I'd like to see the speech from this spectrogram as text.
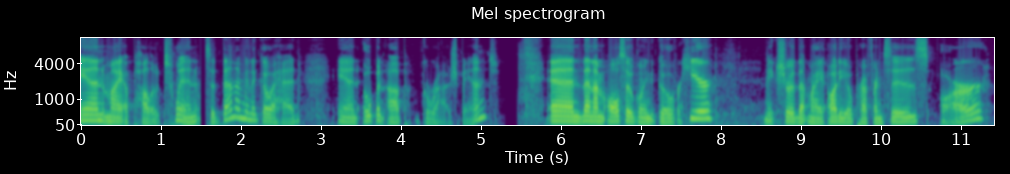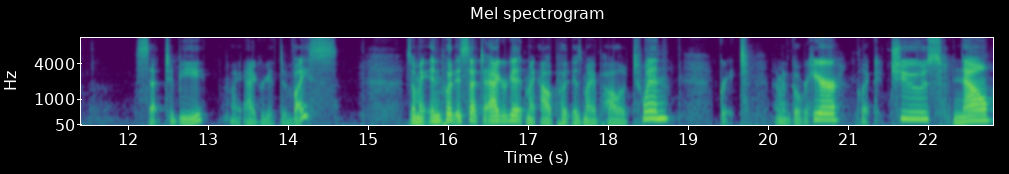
and my Apollo Twin. So then I'm going to go ahead and open up GarageBand. And then I'm also going to go over here, make sure that my audio preferences are set to be my aggregate device. So my input is set to aggregate, my output is my Apollo Twin. Great. I'm going to go over here, click choose. And now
